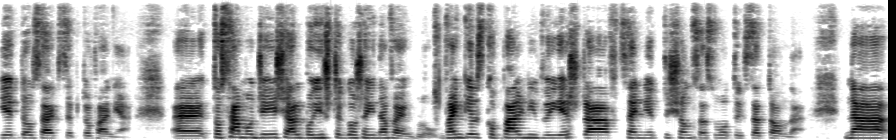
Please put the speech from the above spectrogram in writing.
nie do zaakceptowania. E, to samo dzieje się albo jeszcze gorzej na węglu. Węgiel z kopalni wyjeżdża w cenie 1000 zł za tonę. Na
